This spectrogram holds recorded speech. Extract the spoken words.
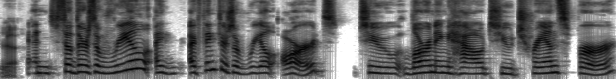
Yeah. And so there's a real I I think there's a real art to learning how to transfer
